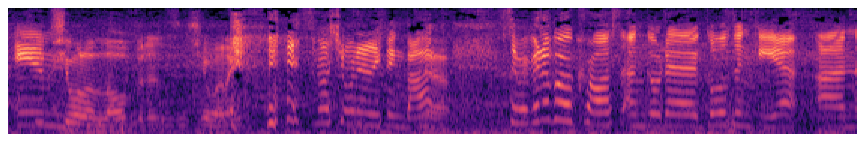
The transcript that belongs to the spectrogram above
Um, Showing a love, but it doesn't show any. it's not showing anything back. Yeah. So we're gonna go across and go to Golden Gate and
